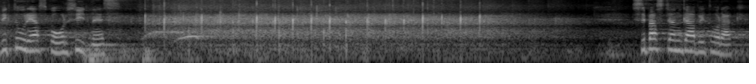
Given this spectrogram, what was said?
Victoria Skår Sydnes. Sebastian Gabi Torak.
